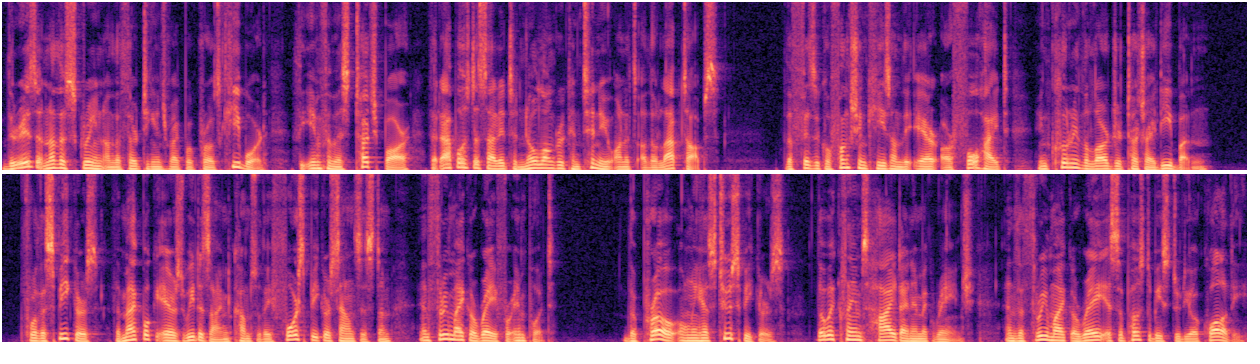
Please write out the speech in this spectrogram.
There is another screen on the 13 inch MacBook Pro's keyboard, the infamous Touch Bar, that Apple has decided to no longer continue on its other laptops. The physical function keys on the Air are full height, including the larger Touch ID button. For the speakers, the MacBook Air's redesign comes with a 4 speaker sound system and 3 mic array for input. The Pro only has 2 speakers, though it claims high dynamic range, and the 3 mic array is supposed to be studio quality.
